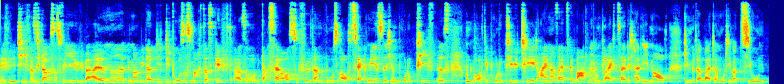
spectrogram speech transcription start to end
Definitiv. Also ich glaube, es ist wie, wie bei allem, ne? immer wieder die, die Dosis macht das Gift. Also das herauszufiltern, wo es auch zweckmäßig und produktiv ist und wo auch die Produktivität einerseits gewahrt wird ja. und gleichzeitig halt eben auch die Mitarbeitermotivation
